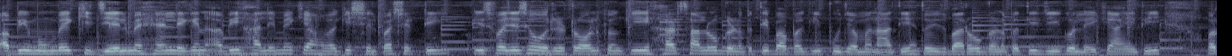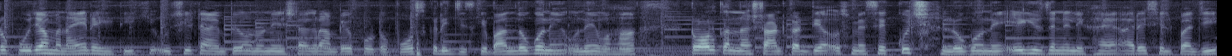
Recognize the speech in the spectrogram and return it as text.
अभी मुंबई की जेल में हैं। लेकिन अभी हाल ही में क्या हुआ कि शिल्पा शेट्टी इस वजह से हो रही ट्रॉल क्योंकि हर साल वो गणपति बाबा की पूजा मनाती हैं। तो इस बार वो गणपति जी को लेके आई थी और वो पूजा मनाई रही थी कि उसी टाइम पर उन्होंने इंस्टाग्राम पर फ़ोटो पोस्ट करी, जिसके बाद लोगों ने उन्हें वहाँ ट्रॉल करना स्टार्ट कर दिया। उसमें से कुछ लोगों ने एक यूज़र ने लिखा है अरे शिल्पा जी,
